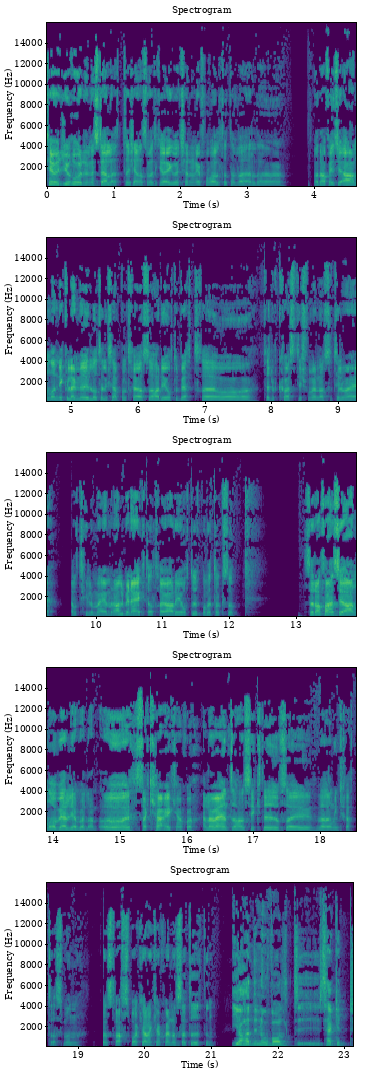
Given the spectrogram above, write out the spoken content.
tog Djurudin istället. Det kändes som att Gregoric hade nog förvaltat den väl. Eh, och där finns ju andra. Nikolaj Müller till exempel tror jag så hade gjort det bättre och Filip Kostic förmodligen också till och med, eller till och med, men Albin Ekdal tror jag hade gjort det ypperligt också. Så där fanns ju andra att välja mellan. Och Sakai kanske. Eller jag vet inte, han siktade ur sig värre än krattas, men på en straffspark hade han kanske ändå satt ut den. Jag hade nog valt, eh, säkert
